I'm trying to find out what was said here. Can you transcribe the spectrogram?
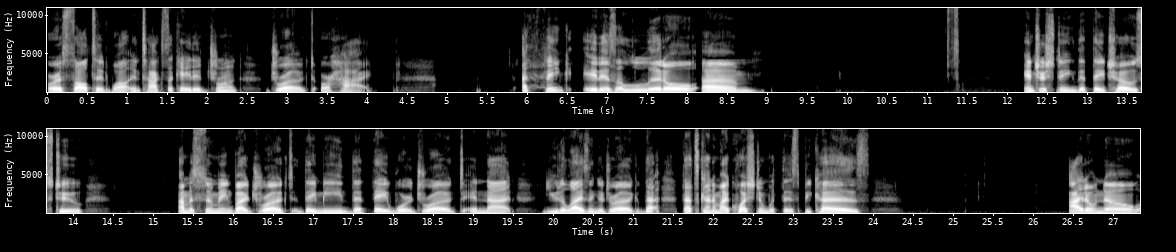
or assaulted while intoxicated, drunk, drugged, or high. I think it is a little um, interesting that they chose to. I'm assuming by drugged they mean that they were drugged and not utilizing a drug. That that's kind of my question with this because I don't know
